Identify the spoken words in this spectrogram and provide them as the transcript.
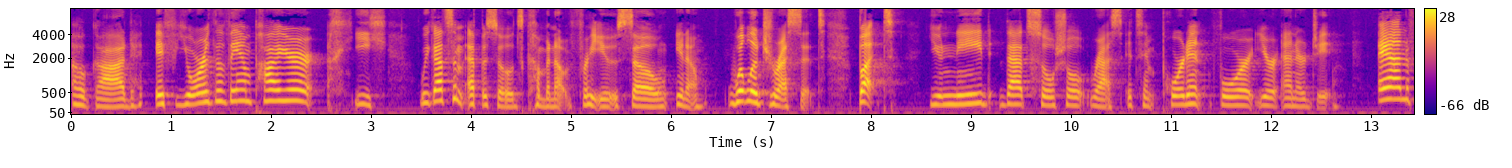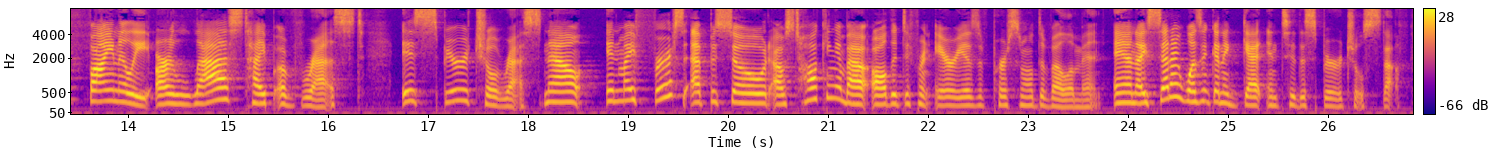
oh God, if you're the vampire, we got some episodes coming up for you. So, you know, we'll address it. But you need that social rest, it's important for your energy. And finally, our last type of rest is spiritual rest. Now, in my first episode, I was talking about all the different areas of personal development, and I said I wasn't going to get into the spiritual stuff.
